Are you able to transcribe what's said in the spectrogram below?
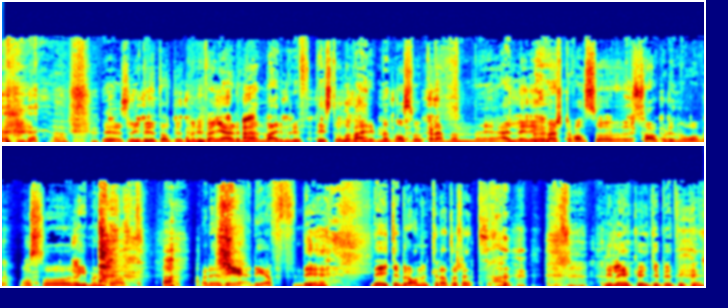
Det høres litt brutalt ut, men du kan gjøre det med en varmluftpistol og varme den, og så klemme den. Eller i verste fall så sager du den over, og så limer den på igjen. For det, det, det, er- det, det er ikke bra nok, rett og slett. De leker jo ikke i butikker.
